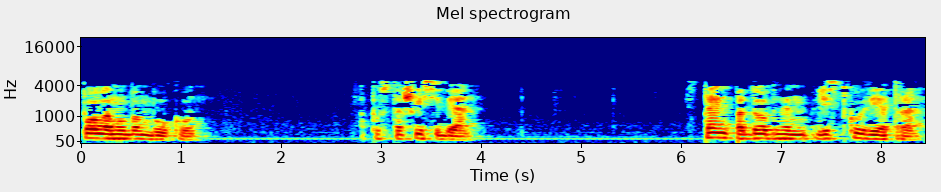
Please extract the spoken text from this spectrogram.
полому бамбуку, опустоши себя, стань подобным листку ветра,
